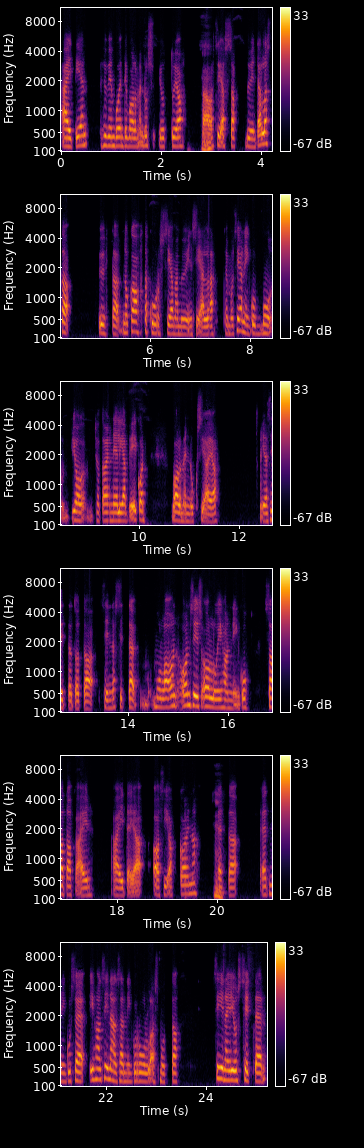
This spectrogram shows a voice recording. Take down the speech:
äitien hyvinvointivalmennusjuttuja pääasiassa. Myin tällaista yhtä, no kahta kurssia mä myin siellä, semmoisia niin kuin jo, jotain neljän viikon valmennuksia ja, ja sitten tota, sinne sitten mulla on, on siis ollut ihan niin kuin satapäin äitejä asiakkaina, hmm. että, että niin kuin se ihan sinänsä niin kuin rullas, mutta siinä just sitten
